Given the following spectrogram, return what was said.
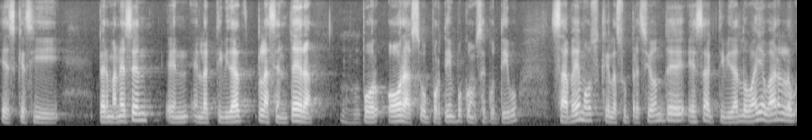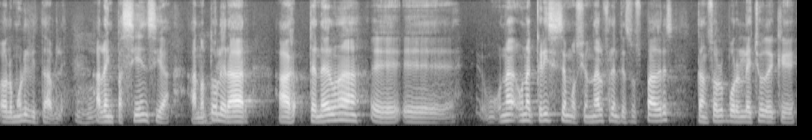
es que si permanecen en, la actividad placentera por horas o por tiempo consecutivo, sabemos que la supresión de esa actividad lo va a llevar al, humor irritable, a la impaciencia, a no tolerar, a tener eh, eh, una, una, crisis emocional frente a sus padres, tan solo por el hecho de que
